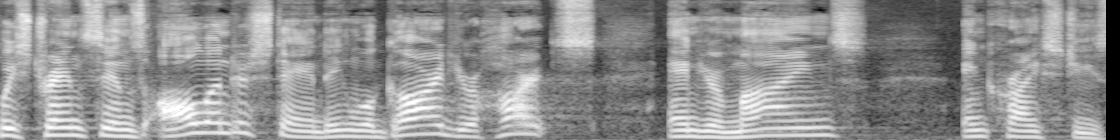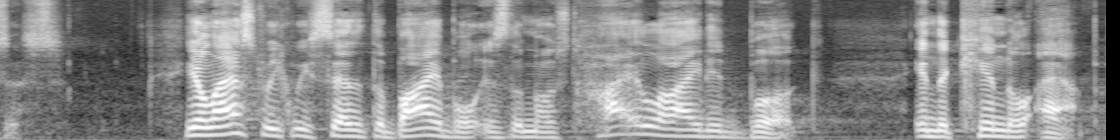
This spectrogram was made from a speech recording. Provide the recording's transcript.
which transcends all understanding, will guard your hearts and your minds in Christ Jesus. You know, last week we said that the Bible is the most highlighted book in the Kindle app.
